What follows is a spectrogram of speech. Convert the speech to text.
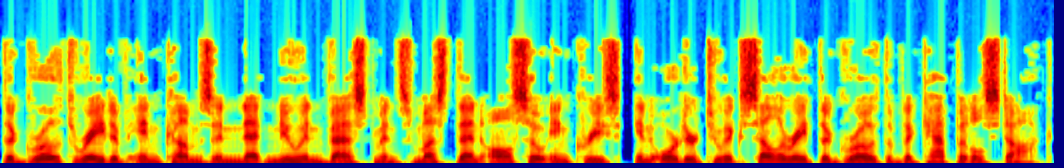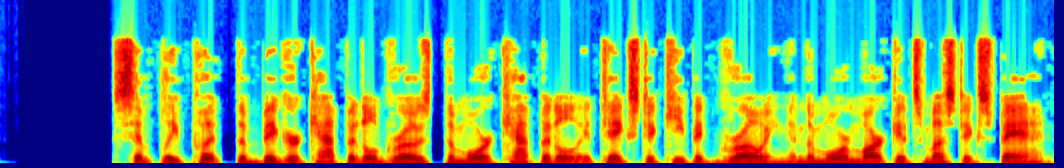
The growth rate of incomes and net new investments must then also increase, in order to accelerate the growth of the capital stock. Simply put, the bigger capital grows, the more capital it takes to keep it growing and the more markets must expand.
